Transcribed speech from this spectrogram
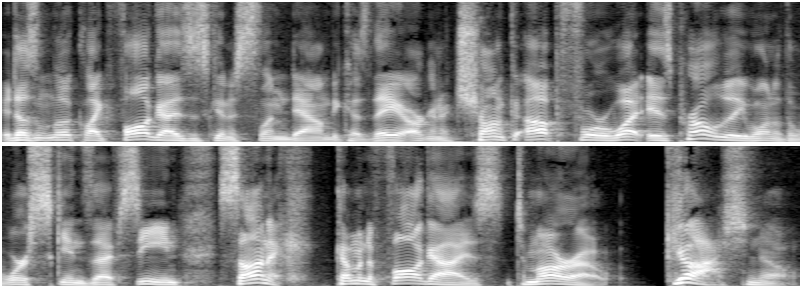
it doesn't look like Fall Guys is going to slim down because they are going to chunk up for what is probably one of the worst skins I've seen. Sonic coming to Fall Guys tomorrow. Gosh, no.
